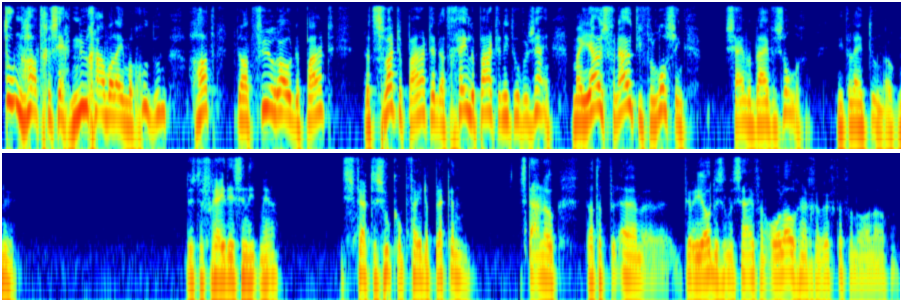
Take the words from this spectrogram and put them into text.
toen had gezegd, nu gaan we alleen maar goed doen, had dat vuurrode paard, dat zwarte paard en dat gele paard er niet hoeven zijn. Maar juist vanuit die verlossing zijn we blijven zondigen. Niet alleen toen, ook nu. Dus de vrede is er niet meer. Is ver te zoeken op vele plekken. Staan ook dat er uh, periodes zullen zijn van oorlogen en geruchten van oorlogen.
